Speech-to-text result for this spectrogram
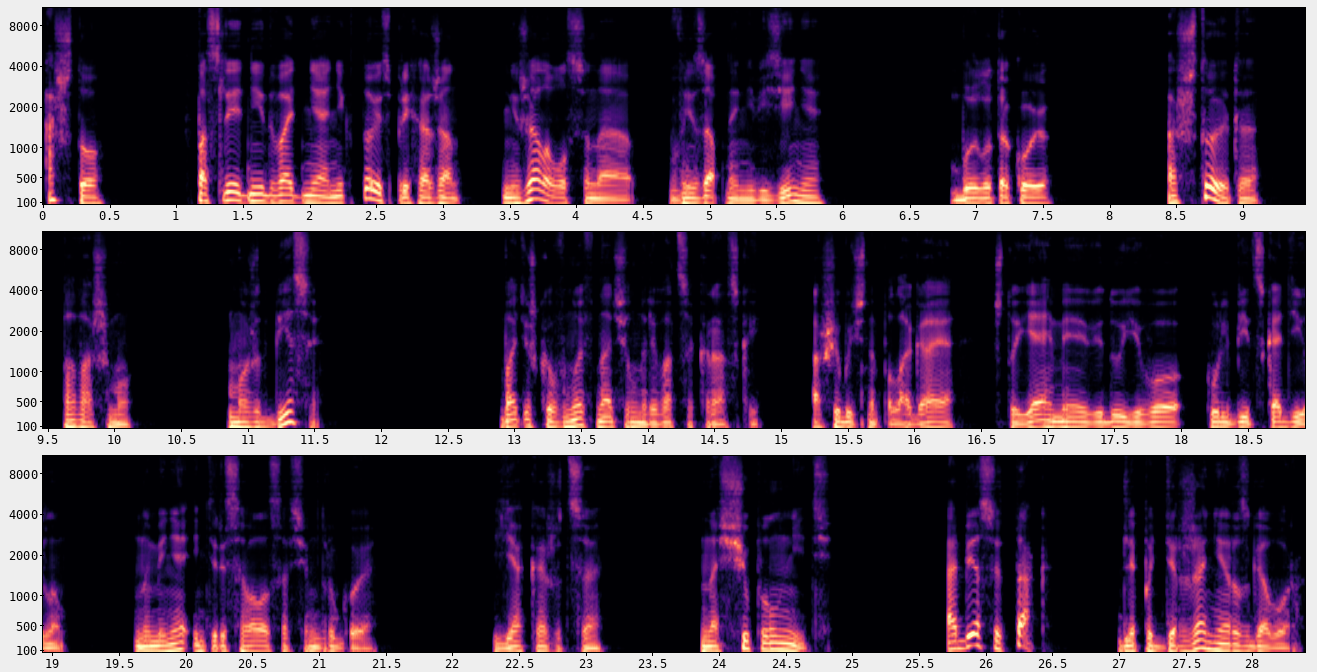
А что? В последние два дня никто из прихожан не жаловался на внезапное невезение? Было такое. А что это, по-вашему, может, бесы? Батюшка вновь начал наливаться краской, ошибочно полагая, что я имею в виду его кульбит с кадилом, но меня интересовало совсем другое. Я, кажется, нащупал нить. А бесы так, для поддержания разговора.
